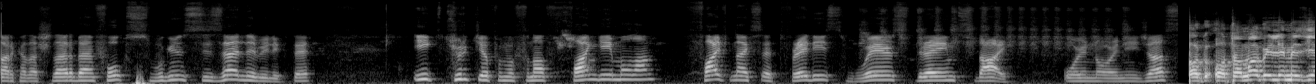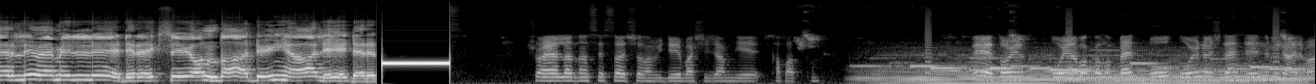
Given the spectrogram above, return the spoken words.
Arkadaşlar ben Fox. Bugün sizlerle birlikte ilk Türk yapımı FNAF Fun Game olan Five Nights at Freddy's Where's Dreams Die oyununu oynayacağız. Otomobilimiz yerli ve milli, direksiyonda dünya lideri. Şu ayarlardan sesi açalım videoya başlayacağım diye kapattım. Evet oyun, oyuna bakalım. Ben bu oyun önceden denedim galiba.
